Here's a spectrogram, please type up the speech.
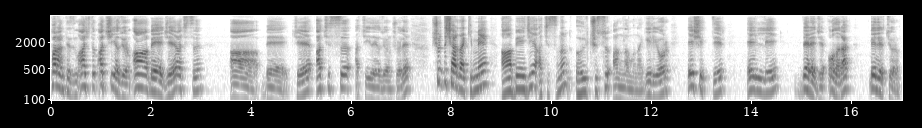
Parantezimi açtım. Açı yazıyorum. A, B, C açısı. A, B, C açısı. Açıyı da yazıyorum şöyle. Şu dışarıdaki M, ABC açısının ölçüsü anlamına geliyor. Eşittir 50 derece olarak belirtiyorum.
